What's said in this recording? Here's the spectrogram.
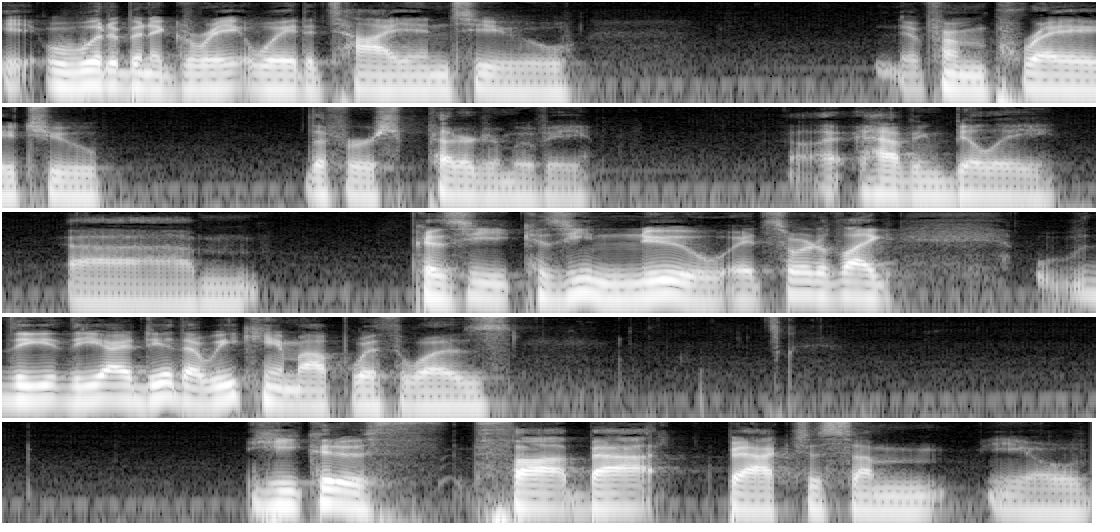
It would have been a great way to tie into from Prey to the first Predator movie, uh, having Billy, because he because he knew. It's sort of like the the idea that we came up with was he could have th- thought back back to some you know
